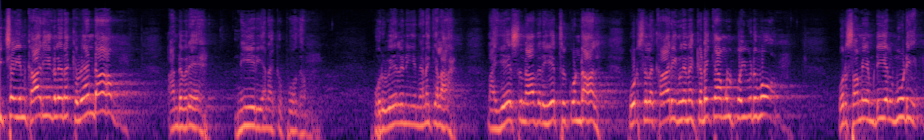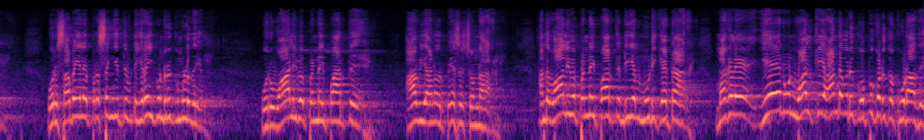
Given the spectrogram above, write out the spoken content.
இச்சையின் காரியங்கள் எனக்கு வேண்டாம். ஆண்டவரே நீர் எனக்கு போதும். ஒருவேளை நீங்கள் நினைக்கலாம் நான் இயேசுநாதரை ஏற்றுக்கொண்டால் ஒரு சில காரியங்கள் எனக்கு கிடைக்காமல் போய்விடுமோ? ஒரு சமயம் டிஎல் மூடி ஒரு சபையில் பிரசங்கித்து விட்டு இறங்கி கொண்டிருக்கும் பொழுது ஒரு வாலிப பெண்ணை பார்த்து ஆவியானவர் பேச சொன்னார். அந்த வாலிப பெண்ணை பார்த்து டிஎல் மூடி கேட்டார் மகளே ஏன் உன் வாழ்க்கையை ஆண்டவருக்கு ஒப்பு கொடுக்க கூடாது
